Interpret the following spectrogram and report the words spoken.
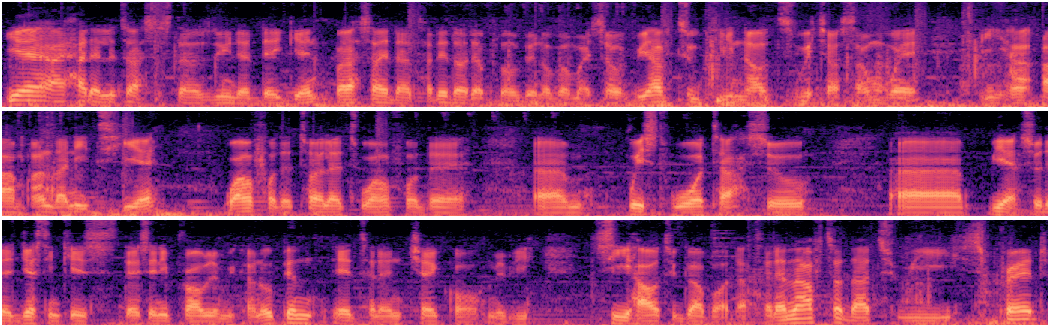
Yeah i had a little assistance doing the digging but aside that i did all the plumbing over myself. We have two clean outs which are somewhere behind, um, underneath here. One for the toilet one for the um, wastewater so uh, yeah so that just in case there's any problem we can open it and then check or maybe see how to go about that. And then after that we spread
